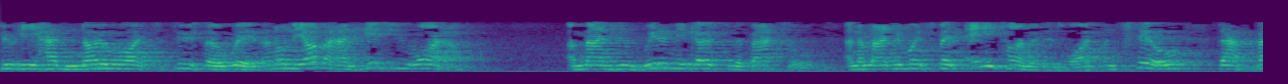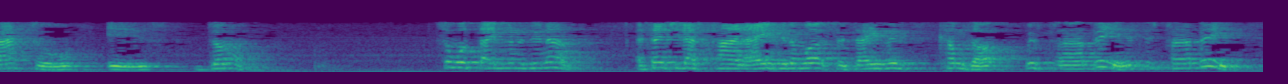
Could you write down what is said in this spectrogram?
who he had no right to do so with. And on the other hand, here's Uriah, a man who willingly goes to the battle, and a man who won't spend any time with his wife until that battle is done. So what's David going to do now? Essentially, that's plan A didn't work, so David comes up with plan B, and this is plan B.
